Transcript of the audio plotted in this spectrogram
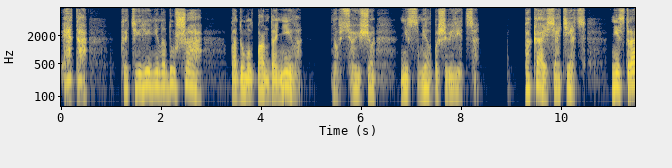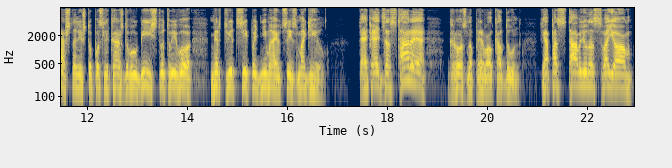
«Это Катеринина душа», — подумал пан Данила, но все еще не смел пошевелиться. «Покайся, отец. Не страшно ли, что после каждого убийства твоего мертвецы поднимаются из могил?» «Ты опять за старое?» — грозно прервал колдун. «Я поставлю на своем.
